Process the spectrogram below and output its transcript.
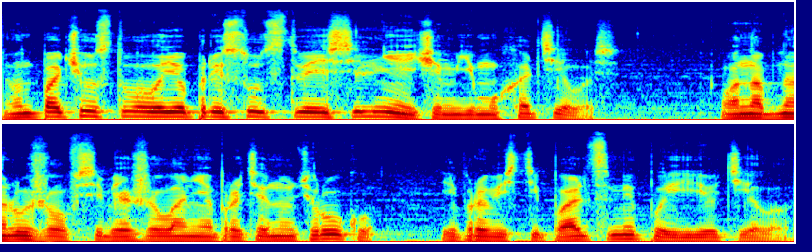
Он почувствовал ее присутствие сильнее, чем ему хотелось. Он обнаружил в себе желание протянуть руку и провести пальцами по ее телу.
